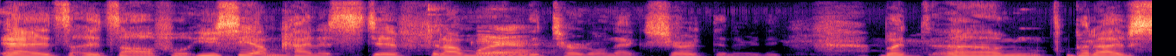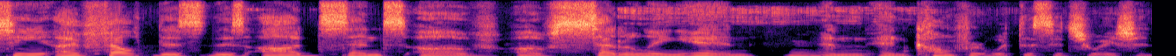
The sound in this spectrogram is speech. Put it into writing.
yeah, it's it's awful. You see, I'm kind of stiff and I'm wearing the turtleneck shirt and everything, but um, but I've seen I've felt this this odd sense of of settling in Mm. and and comfort with the situation.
